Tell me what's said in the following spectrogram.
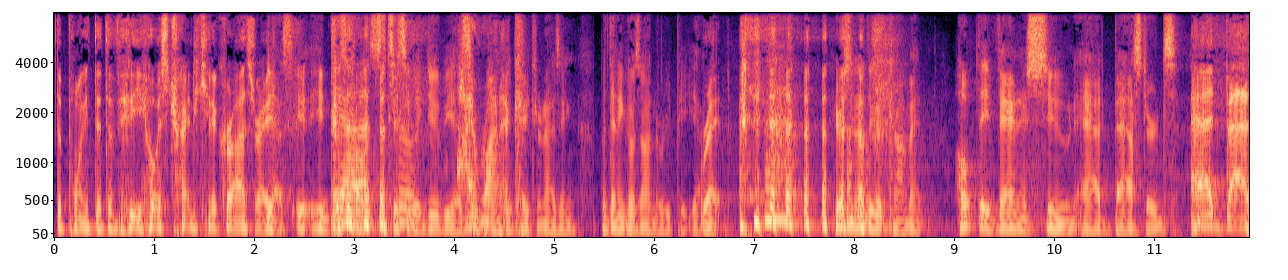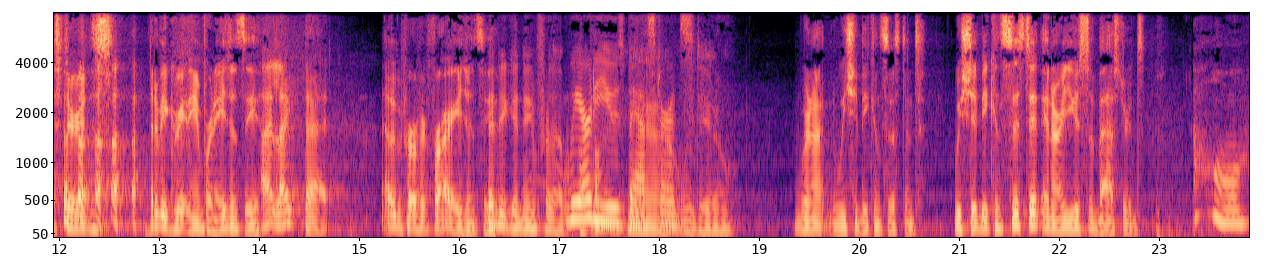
the point that the video is trying to get across, right? Yes, he he does Yeah, call it statistically true. dubious, and mildly Ironic. patronizing, but then he goes on to repeat. Yeah, Right. Here's another good comment. Hope they vanish soon, ad bastards. Ad bastards. That'd be a great name for an agency. I like that. That would be perfect for our agency. That'd be a good name for them. We already use bastards. we do. We're not. We should be consistent. We should be consistent in our use of bastards. Oh,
